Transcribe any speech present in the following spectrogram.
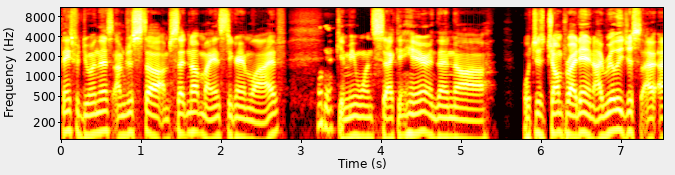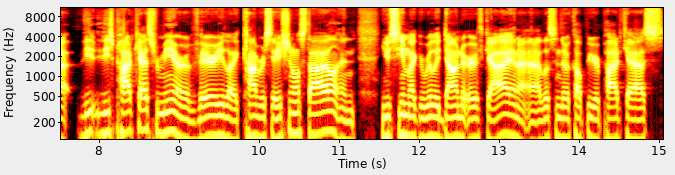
thanks for doing this. I'm just uh, I'm setting up my Instagram live. Okay. Give me one second here, and then uh, we'll just jump right in. I really just I, I, these podcasts for me are a very like conversational style, and you seem like a really down to earth guy. And I, and I, listened to a couple of your podcasts.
